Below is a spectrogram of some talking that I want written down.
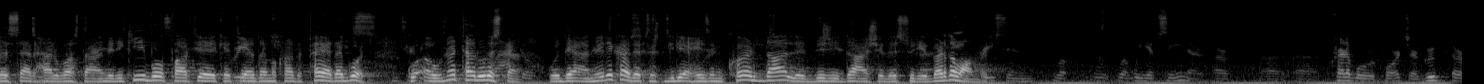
لەسەر هەلوەستە ئەمریکی بۆ پارتیە یەکەتیە دەموکرات پەیە دەگوت. کو او نه تروریستا و د امریکا د تشدیری هیزن کرد دا لدجی داعش له سوریه بردوام بی credible reports or group or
